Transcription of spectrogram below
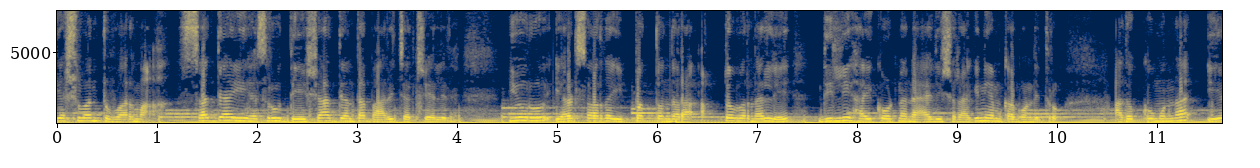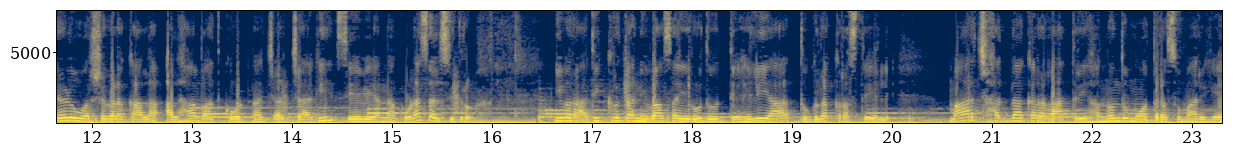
ಯಶವಂತ್ ವರ್ಮಾ, ಸದ್ಯ ಈ ಹೆಸರು ದೇಶಾದ್ಯಂತ ಭಾರಿ ಚರ್ಚೆಯಲ್ಲಿದೆ. ಇವರು ಎರಡ್ ಸಾವಿರದ ಇಪ್ಪತ್ತೊಂದರ ಅಕ್ಟೋಬರ್ನಲ್ಲಿ ದಿಲ್ಲಿ ಹೈಕೋರ್ಟ್ನ ನ್ಯಾಯಾಧೀಶರಾಗಿ ನೇಮಕಗೊಂಡಿದ್ರು. ಅದಕ್ಕೂ ಮುನ್ನ ಏಳು ವರ್ಷಗಳ ಕಾಲ ಅಲಹಾಬಾದ್ ಕೋರ್ಟ್ನ ಜಡ್ಜ್ ಆಗಿ ಸೇವೆಯನ್ನ ಕೂಡ ಸಲ್ಲಿಸಿದ್ರು. ಇವರ ಅಧಿಕೃತ ನಿವಾಸ ಇರುವುದು ದೆಹಲಿಯ ತುಗ್ಲಕ್ ರಸ್ತೆಯಲ್ಲಿ. ಮಾರ್ಚ್ ಹದಿನಾಲ್ಕರ ರಾತ್ರಿ ಹನ್ನೊಂದು ಮೂವತ್ತರ ಸುಮಾರಿಗೆ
